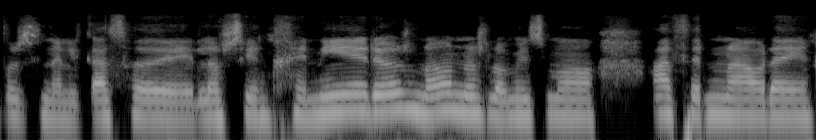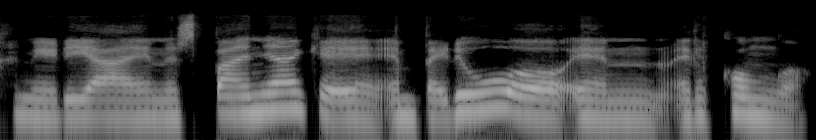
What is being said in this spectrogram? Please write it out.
pues en el caso de los ingenieros, ¿no? No es lo mismo hacer una obra de ingeniería en España que en Perú o en el Congo.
